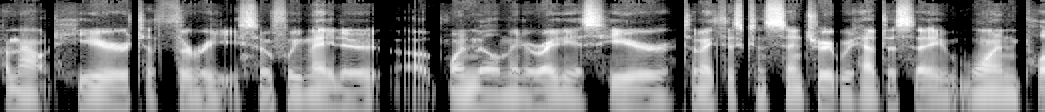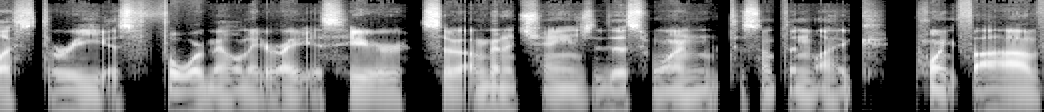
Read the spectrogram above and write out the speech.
amount here to three. So if we made a, a one millimeter radius here, to make this concentric, we'd have to say one plus three is four millimeter radius here. So I'm going to change this one to something like 0.5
